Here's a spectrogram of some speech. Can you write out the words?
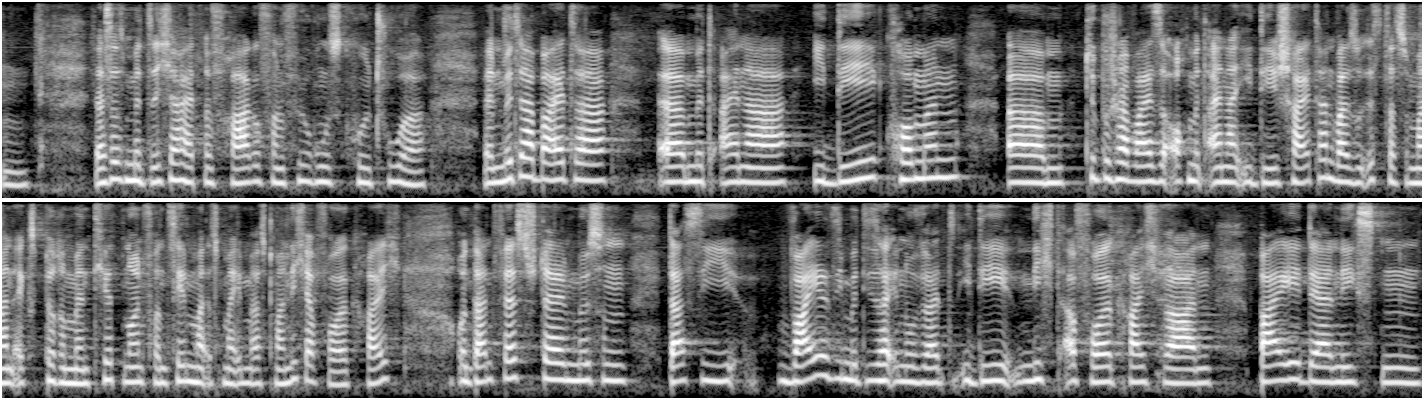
Mhm. Das ist mit Sicherheit eine Frage von Führungskultur. Wenn Mitarbeiter äh, mit einer Idee kommen, ähm, typischerweise auch mit einer Idee scheitern, weil so ist das, wenn man experimentiert, neun von zehn Mal ist man eben erstmal nicht erfolgreich. Und dann feststellen müssen, dass sie weil sie mit dieser Idee nicht erfolgreich waren, bei der nächsten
